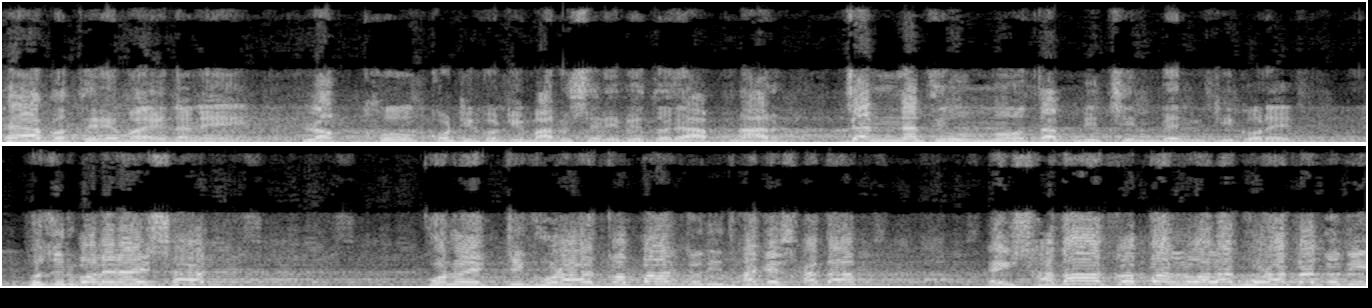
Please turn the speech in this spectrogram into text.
কিয়ামতের ময়দানে লক্ষ কোটি কোটি মানুষের ভিতরে আপনার জান্নাতি উম্মত আপনি চিনবেন কি করে? হুজুর বলেন আয়েশা কোন একটি ঘোড়ার কপাল যদি থাকে সাদা, এই সাদা কপালওয়ালা ঘোড়াটা যদি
